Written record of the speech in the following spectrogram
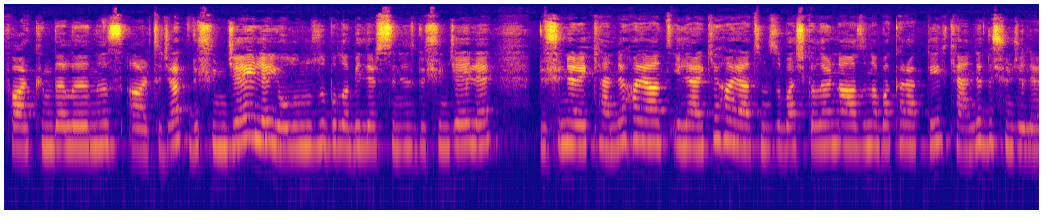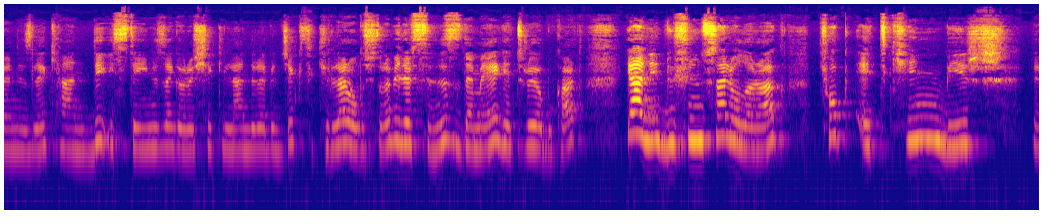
farkındalığınız artacak. Düşünceyle yolunuzu bulabilirsiniz. Düşünceyle düşünerek kendi hayat ileriki hayatınızı başkalarının ağzına bakarak değil kendi düşüncelerinizle kendi isteğinize göre şekillendirebilecek fikirler oluşturabilirsiniz demeye getiriyor bu kart. Yani düşünsel olarak çok etkin bir e,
